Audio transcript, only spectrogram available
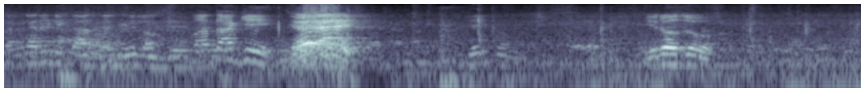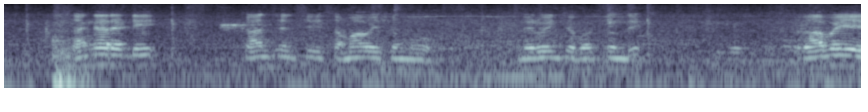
సంగారెడ్డి కాన్స్టిట్యూన్సీలో మాతాకి. జై! ఈరోజు సంగారెడ్డి కాన్స్టిట్యున్సీ సమావేశము నిర్వహించబడుతుంది. రాబోయే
